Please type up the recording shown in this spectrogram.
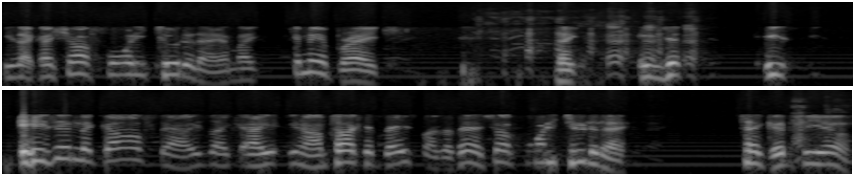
He's like, "I shot 42 today." I'm like, "Give me a break." like he's just, he's he's in the golf now. He's like, I you know I'm talking baseball. I said, "Hey, I shot 42 today." Hey, good for you.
